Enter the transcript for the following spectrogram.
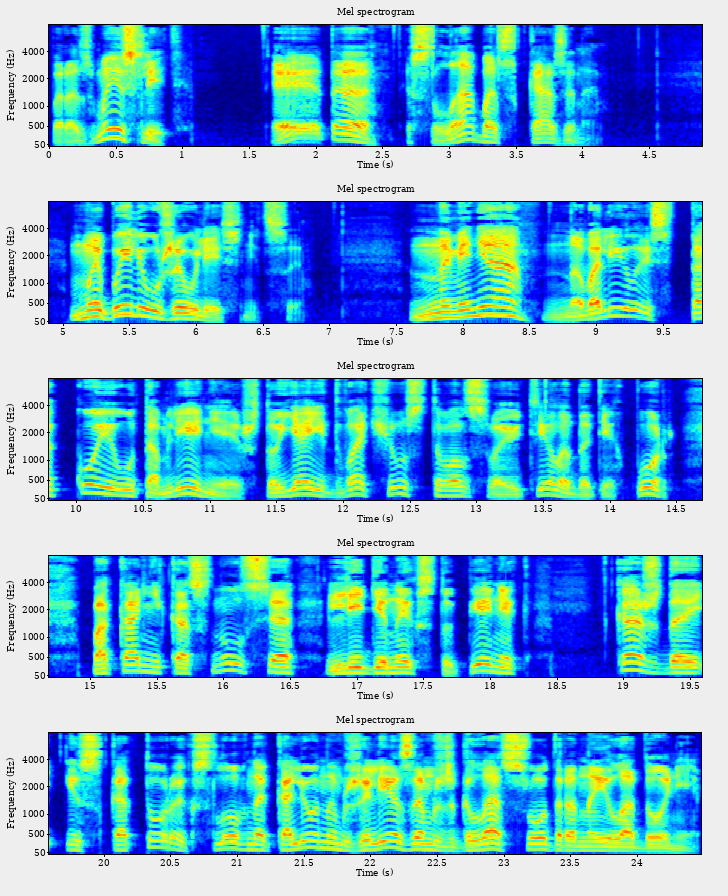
Поразмыслить — это слабо сказано. Мы были уже у лестницы. На меня навалилось такое утомление, что я едва чувствовал свое тело до тех пор, пока не коснулся ледяных ступенек, каждая из которых словно каленым железом жгла содранные ладони.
